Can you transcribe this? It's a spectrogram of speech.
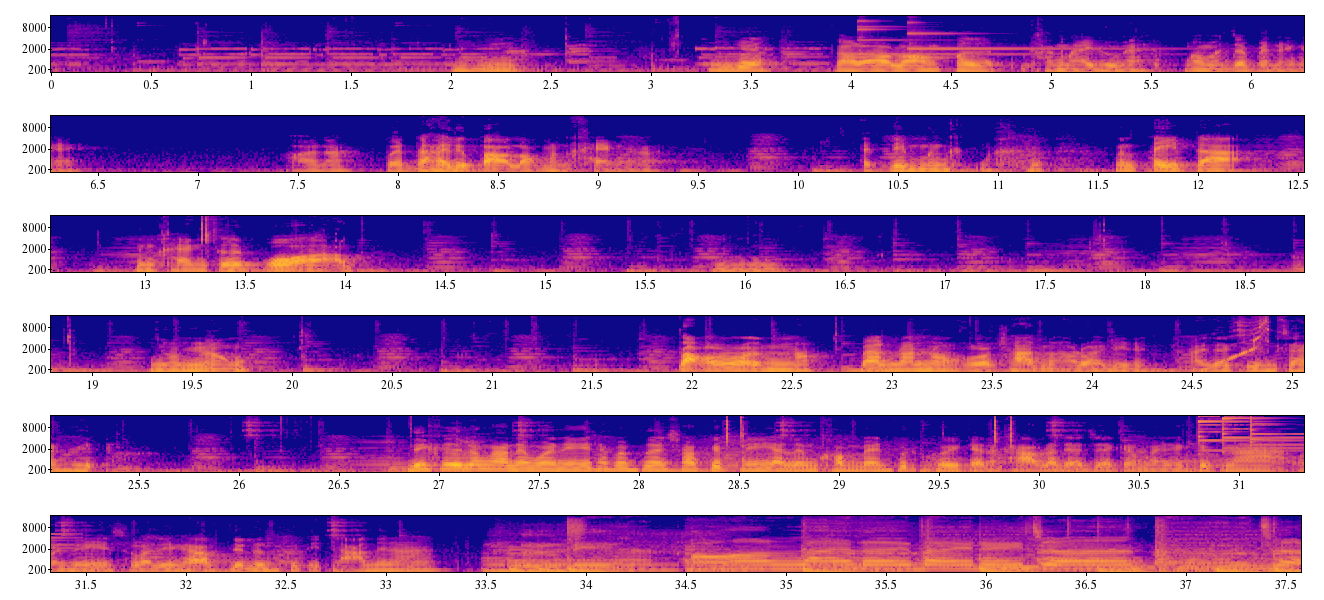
อืมนี่ด้วยเดี๋ยวเราลองเปิดข้างในดูไหมว่ามันจะเป็นยังไงเอานะ เปิดได้หรือเปล่าหรอกมันแข็งนะไอติมมันมันติดอะ มันแข็งเกินว้าวอืมเหนียวเหนียวตักอร่อยนะแป้งด้านนอกรสชาติมันอร่อยดีเลยไอศกรีมแซนด์วิช นี่คือเรื่องราวในวันนี้ ถ้าเพื่อนๆชอบคลิปนี้อย่าลืมคอมเมนต์พูดคุยกันนะครับ แล้วเดี๋ยวเจอกันใหม่ในคลิปหน้า วันนี้สวัสดีครับ อย่าลืมกดติดตามด้วยนะ เรียนออนไลน์เลยไม่ได้เจอเธอ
